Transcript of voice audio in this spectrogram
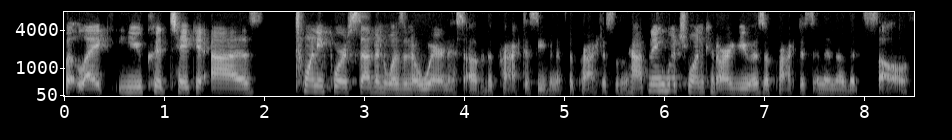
but like you could take it as 24 7 was an awareness of the practice, even if the practice wasn't happening, which one could argue is a practice in and of itself.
